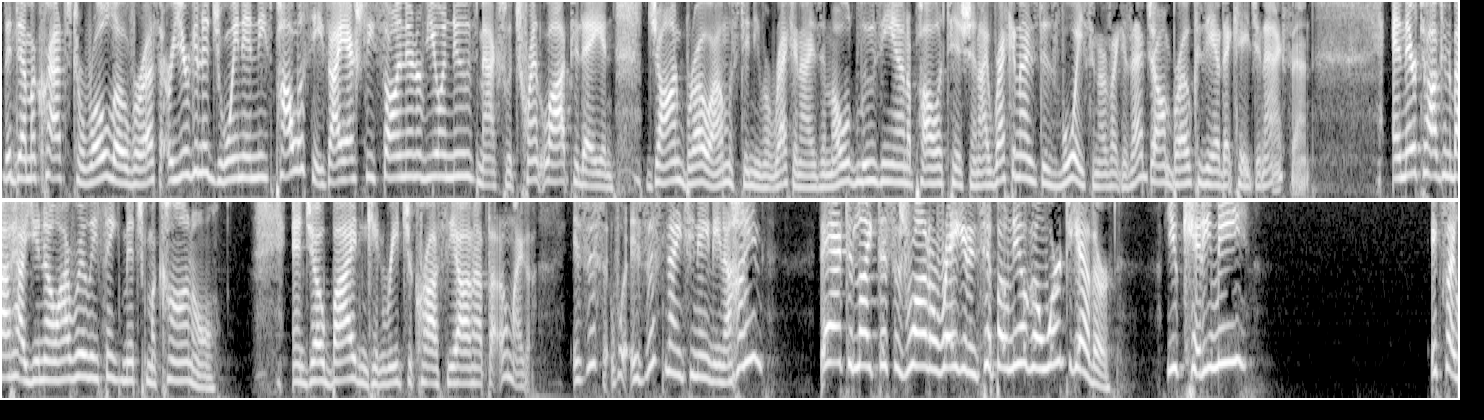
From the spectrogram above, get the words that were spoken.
the Democrats to roll over us or you're going to join in these policies. I actually saw an interview on Newsmax with Trent Lott today and John Breaux. I almost didn't even recognize him. Old Louisiana politician. I recognized his voice and I was like, is that John Breaux? Because he had that Cajun accent. And they're talking about how, you know, I really think Mitch McConnell and Joe Biden can reach across the aisle. And I thought, oh my God, is this, what, is this 1989? They acted like this is Ronald Reagan and Tip O'Neill going to work together. You kidding me? It's like,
